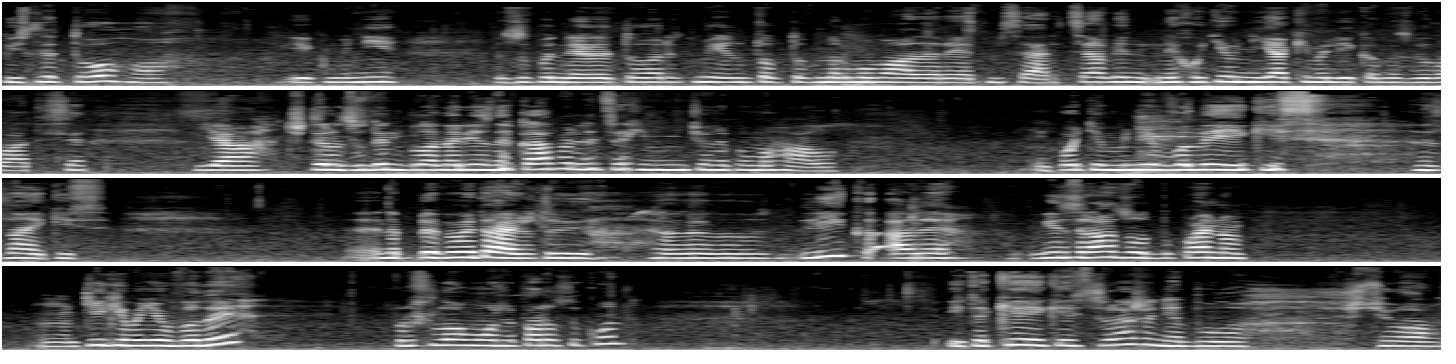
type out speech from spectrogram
Після того, як мені зупинили ту аритмію, ну тобто внормували ритм серця, він не хотів ніякими ліками збиватися. Я 14 годин була на різних капельницях і мені нічого не допомагало. І потім мені ввели якісь, не знаю, якісь. е, не пам'ятаю той е, лік, але він зразу от буквально тільки мені ввели, пройшло може пару секунд. І таке якесь враження було, що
